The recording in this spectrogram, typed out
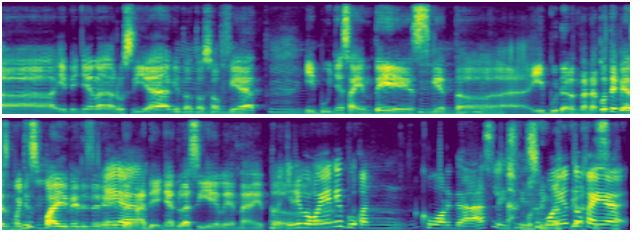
eh, ininya lah Rusia gitu atau Soviet, ibunya saintis gitu, Eh, ibu dalam tanda kutip ya semuanya spy nih di sini Iya. dan adiknya adalah si Yelena itu. Nah, Jadi pokoknya ini bukan keluarga asli sih. Semuanya tuh kayak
